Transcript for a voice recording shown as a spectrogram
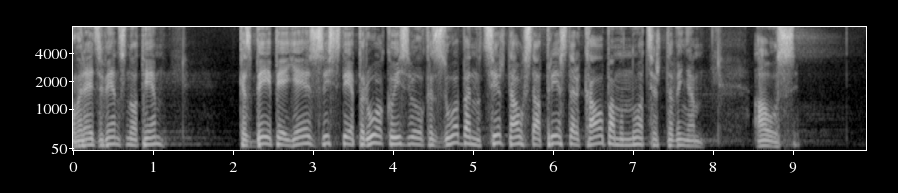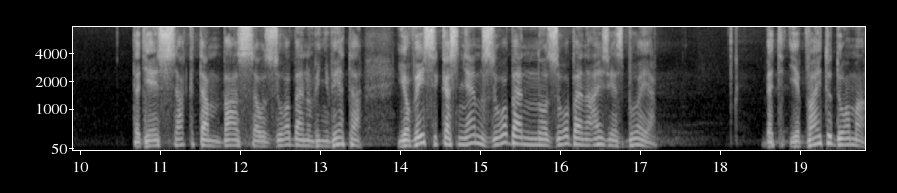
Un redz, viens no tiem, kas bija pie Jēzus, izstiepa roku, izvilka zobenu, cirta augstā priestera kalpam un nocirta viņam ausi. Tad Jēzus saka tam bāz savu zobenu viņa vietā, jo visi, kas ņem zobenu no zobena, aizies bojā. Bet, ja vai tu domā,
